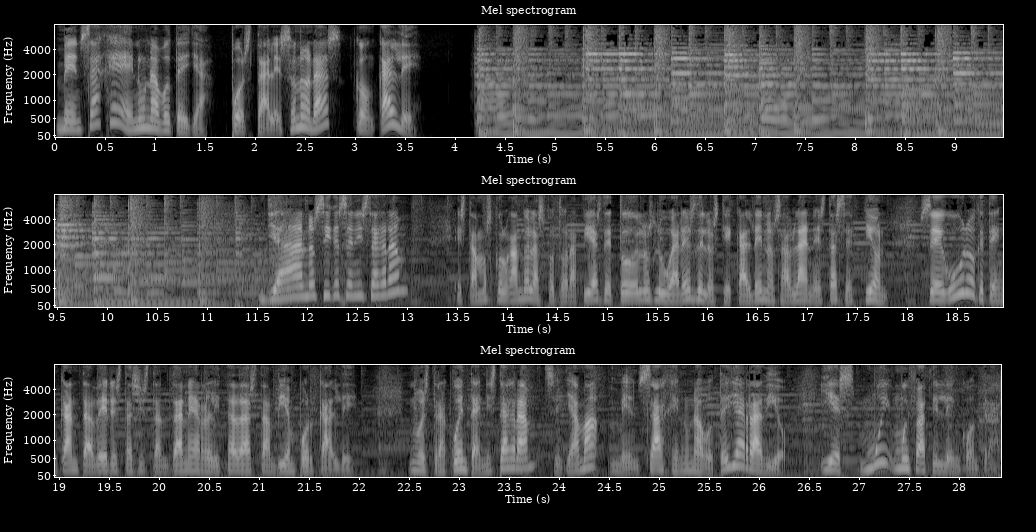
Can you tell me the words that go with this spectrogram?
Mensaje en una botella. Postales sonoras con Calde. ¿Ya nos sigues en Instagram? Estamos colgando las fotografías de todos los lugares de los que Calde nos habla en esta sección. Seguro que te encanta ver estas instantáneas realizadas también por Calde. Nuestra cuenta en Instagram se llama Mensaje en una botella radio y es muy muy fácil de encontrar.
